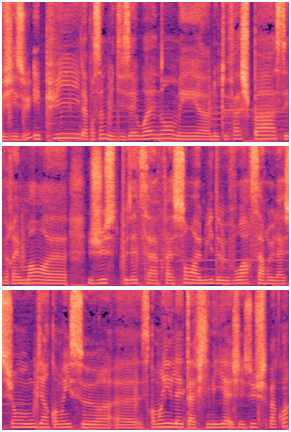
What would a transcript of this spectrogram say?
Jésus. Et puis la personne me disait ouais non mais euh, ne te fâche pas, c'est vraiment euh, juste peut-être sa façon à lui de voir sa relation ou bien comment il se euh, comment il est affilié à Jésus, je sais pas quoi.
